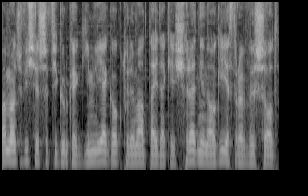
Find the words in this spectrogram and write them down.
Mamy oczywiście jeszcze figurkę Gimliego, który ma tutaj takie średnie nogi, jest trochę wyższy od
